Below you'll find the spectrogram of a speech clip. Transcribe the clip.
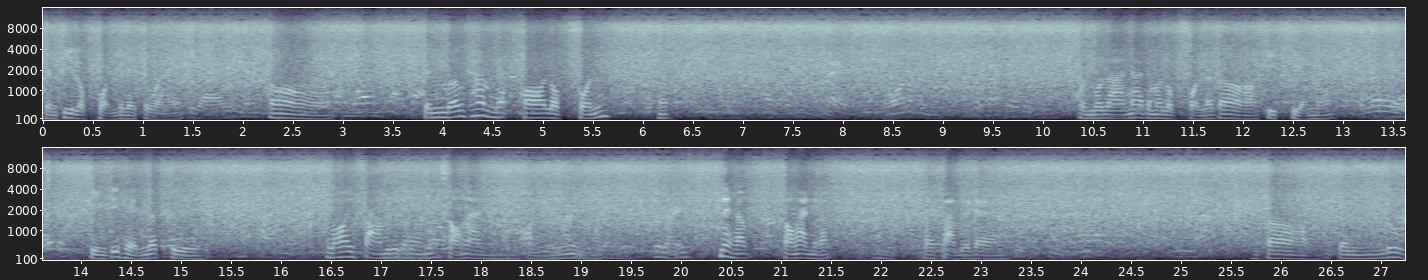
เป็นที่หลบฝนไปในตัวแล้วก็เป็นเบื้องถ้ำนะพอหลบฝนนะคนโบราณน่าจะมาหลบฝนแล้วก็ขีดเขียนนะ สิ่งที่เห็นก็คือรอยฝ่ามือแดงนี่ยสองอันของนี้นะครับ เท่าไหร่เนี่ยครับสองอันนี่ครับรอยฝ่ามือแดงแล้วก็เป็นรูป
